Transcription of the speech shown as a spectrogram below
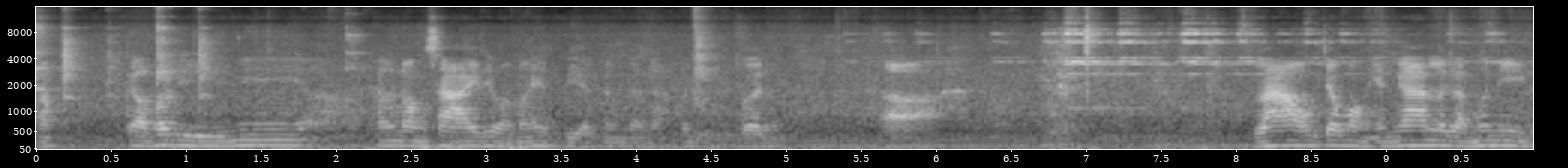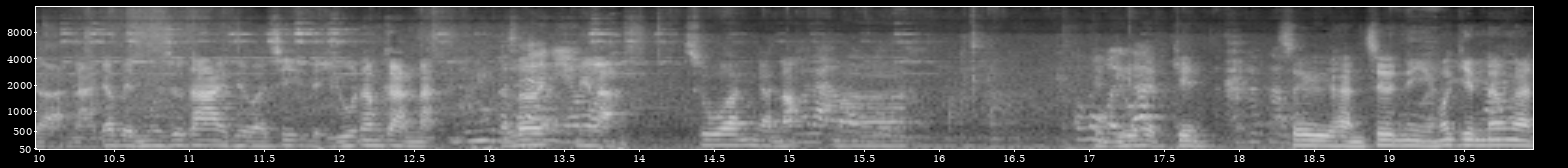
เนาะก็พอดีมีอ่าทางน้องชายที่ว่ามาเฮ็ดเบียดนำกันนะพอดีเพิ่นอ่าลาวจะมองเห็นงานแล้วกันมื้อนี้ก็น่าจะเป็นมื้อสุดท้ายที่ว่าสิได้อยู่นํกันน่ะก็เลยนี่ล่ะ ชวนกันเนาะมาเฮ็ดอยู่เฮ็ดกิน ซื้อหันซื้อนี่มากินนำกัน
